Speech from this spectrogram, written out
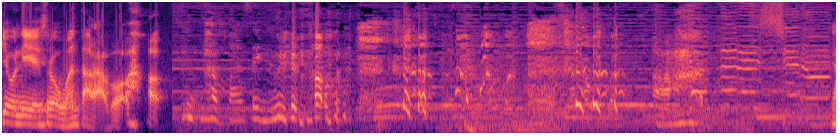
ပျော်နေရဆိုတော့ဝမ်းသာတာပေါ့ဟုတ်ဘာဘာစိတ်ကူးတွေပေါ့ဒါက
